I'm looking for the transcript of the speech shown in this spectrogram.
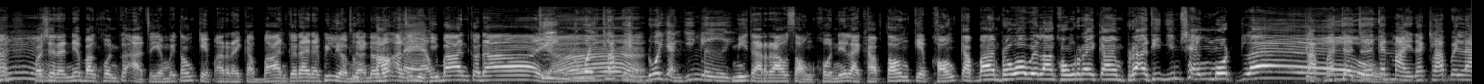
ใช่อืมเพราะฉะนั้นเนี่ยบางคนก็อาจจะยังไม่ต้องเก็บอะไรกลับบ้านก็ได้นะพี่เหลือมถูนะกน้ต้อองงๆอาจจะอยู่แล้วที่บ้านก็ได้จริงด้วยครับอ่าเห็นด้วยอย่างยิ่งเลย มีแต่เราสองคนนี่แหละครับ ต้องเก็บของกลับบ้าน เพราะว่าเวลาของรายการพระอาทิตย์ยิ้มแฉ่งหมดแล้วกลับมาเจอเจอกันใหม่นะครับ เวลา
